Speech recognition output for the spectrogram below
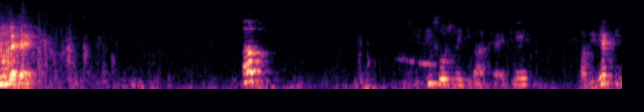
युग है अब ये भी सोचने की बात है कि अभिव्यक्ति की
